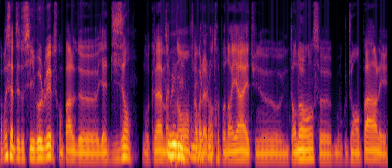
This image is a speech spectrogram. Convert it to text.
Après, ça a peut-être aussi évolué parce qu'on parle de il y a 10 ans. Donc là, Oui, oui, maintenant, voilà, l'entrepreneuriat est une, heu, une tendance, heu, beaucoup de gens en parlent et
